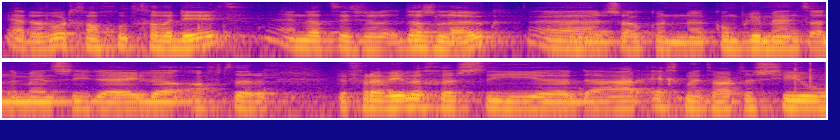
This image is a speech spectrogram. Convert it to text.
Ja, dat wordt gewoon goed gewaardeerd en dat is, dat is leuk. Dat is ook een compliment aan de mensen die de hele after, de vrijwilligers die daar echt met hart en ziel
